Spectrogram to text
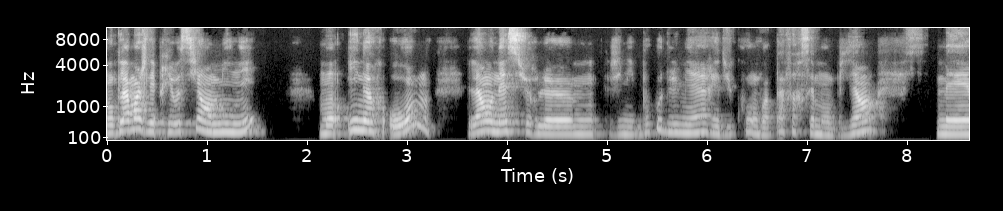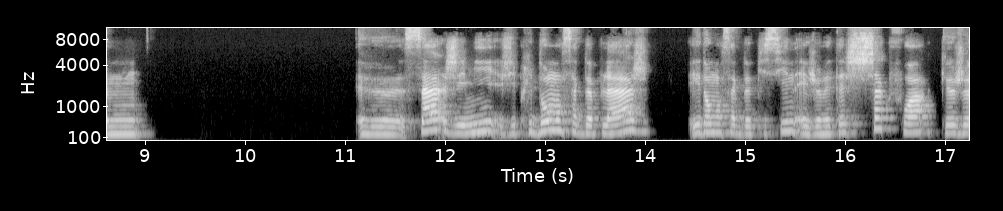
Donc là, moi, je l'ai pris aussi en mini, mon Inner Home. Là, on est sur le... J'ai mis beaucoup de lumière et du coup, on voit pas forcément bien. Mais euh, ça, j'ai mis, j'ai pris dans mon sac de plage et dans mon sac de piscine et je mettais chaque fois que je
